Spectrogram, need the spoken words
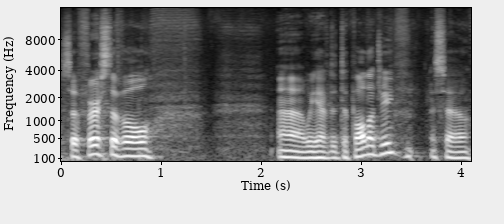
So first of all, uh, we have the topology. So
